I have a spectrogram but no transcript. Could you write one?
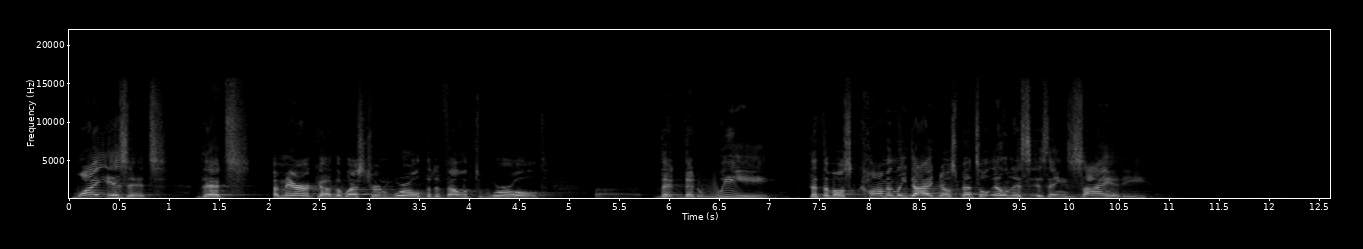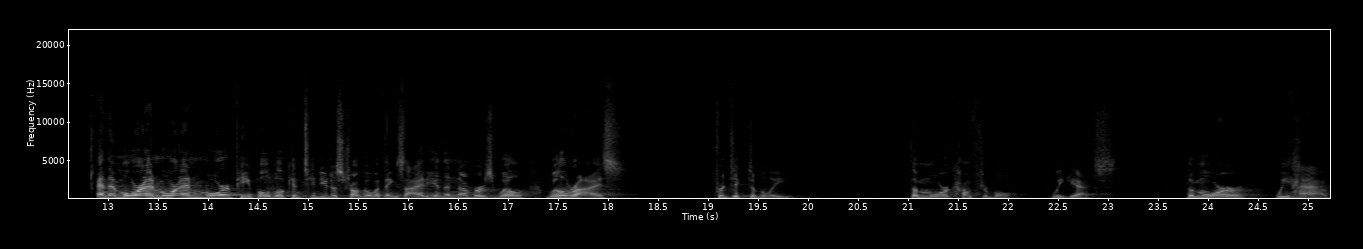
Why is it that America, the Western world, the developed world, uh, that, that we, that the most commonly diagnosed mental illness is anxiety, and that more and more and more people will continue to struggle with anxiety, and the numbers will, will rise, predictably, the more comfortable we get, the more we have,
